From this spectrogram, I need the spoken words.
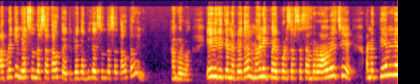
આપણે કેમ એક સુંદર સાથ આવતા હોય તો ભેગા બીજા સુંદર સાથ આવતા હોય ને? સાંભળવા. એવી રીતે એના ભેગા માણિકભાઈ પણ સરસા સાંભળવા આવે છે અને તેમને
